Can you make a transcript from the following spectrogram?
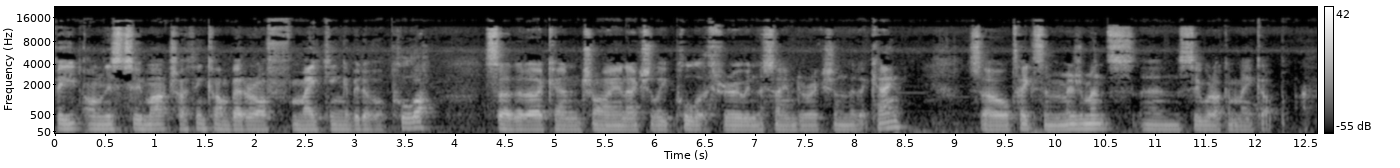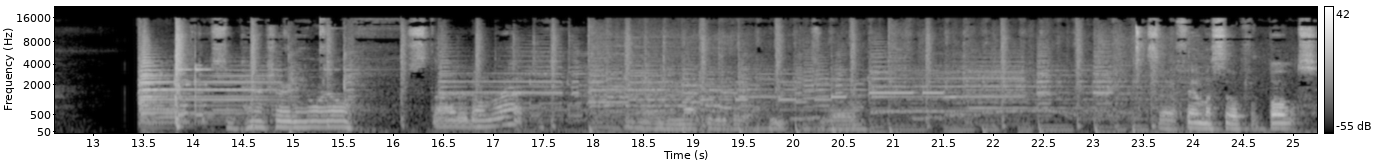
beat on this too much. I think I'm better off making a bit of a puller so that I can try and actually pull it through in the same direction that it came. So I'll take some measurements and see what I can make up. Some penetrating oil started on that. And might give it a bit of heat well. So I found myself a bolt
